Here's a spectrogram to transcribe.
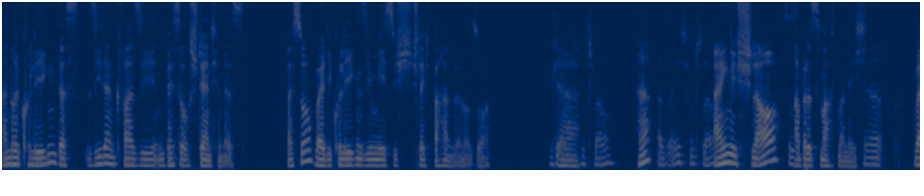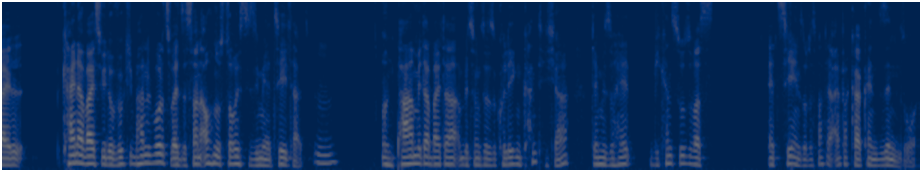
andere Kollegen, dass sie dann quasi ein besseres Sternchen ist. Weißt du? Weil die Kollegen sie mäßig schlecht behandeln und so. Ja. Ja. Schon schlau. Hä? Also eigentlich schon schlau. Eigentlich schlau, Das aber das macht man nicht. Ja. Weil keiner weiß, wie du wirklich behandelt wurdest, weil das waren auch nur Stories, die sie mir erzählt hat. Mhm. Und ein paar Mitarbeiter bzw. Kollegen kannte ich ja. Der mir so, hey, wie kannst du sowas erzählen? So, das macht ja einfach gar keinen Sinn. So.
